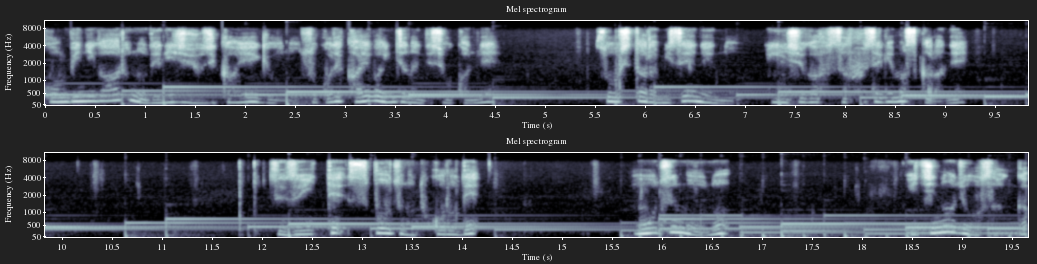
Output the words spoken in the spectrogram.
コンビニがあるので24時間営業のそこで買えばいいんじゃないんでしょうかね。そうしたら未成年の飲酒が防げますからね。続いてスポーツのところで、大相撲の逸ノ城さんが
